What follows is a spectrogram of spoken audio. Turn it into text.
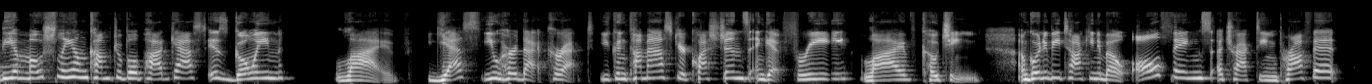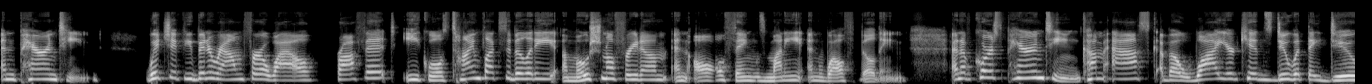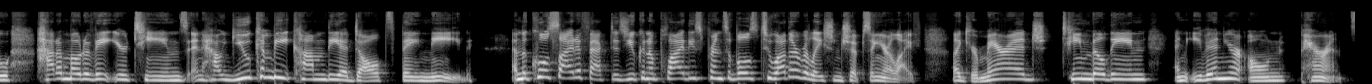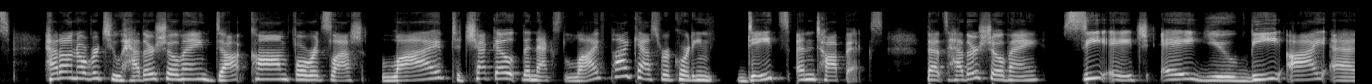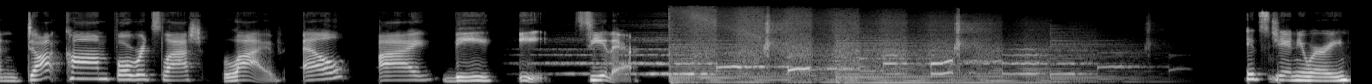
The Emotionally Uncomfortable podcast is going live. Yes, you heard that correct. You can come ask your questions and get free live coaching. I'm going to be talking about all things attracting profit and parenting, which, if you've been around for a while, profit equals time flexibility, emotional freedom, and all things money and wealth building. And of course, parenting. Come ask about why your kids do what they do, how to motivate your teens, and how you can become the adults they need. And the cool side effect is you can apply these principles to other relationships in your life, like your marriage, team building, and even your own parents. Head on over to heatherchauvin.com forward slash live to check out the next live podcast recording dates and topics. That's Heather Chauvin, C H A U V I N dot com forward slash live, L I V E. See you there. It's January,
